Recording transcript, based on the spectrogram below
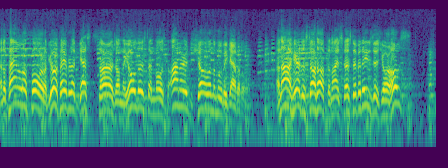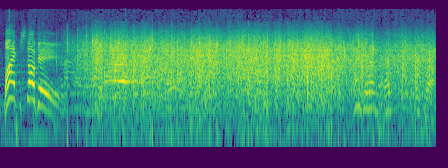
and a panel of four of your favorite guest stars on the oldest and most honored show in the movie capital. And now, here to start off tonight's festivities is your host, Mike Stokey. That's, that's well.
